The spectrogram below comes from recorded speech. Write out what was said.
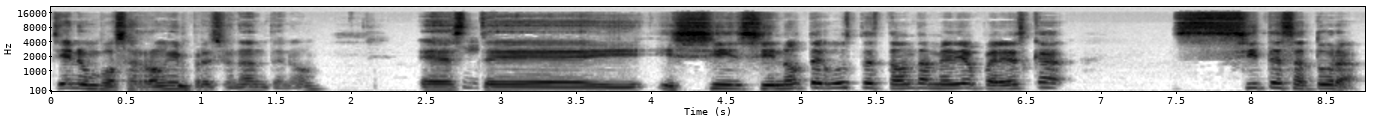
tiene un vocerrón impresionante, ¿no? Este, y, y si, si no te gusta esta onda medio operesca, sí te satura.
